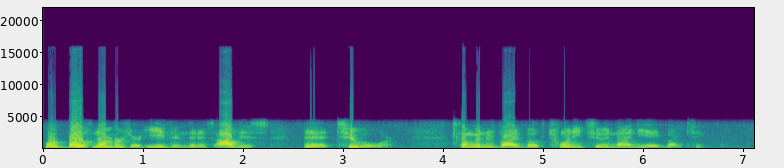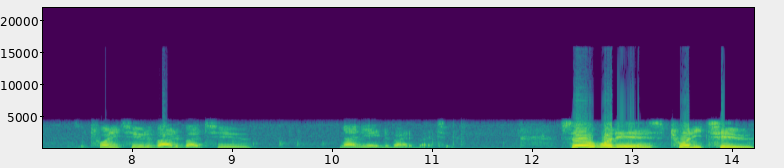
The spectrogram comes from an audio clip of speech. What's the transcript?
Well, if both numbers are even, then it's obvious that 2 will work. So I'm going to divide both 22 and 98 by 2. So 22 divided by 2, 98 divided by 2. So what is 22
